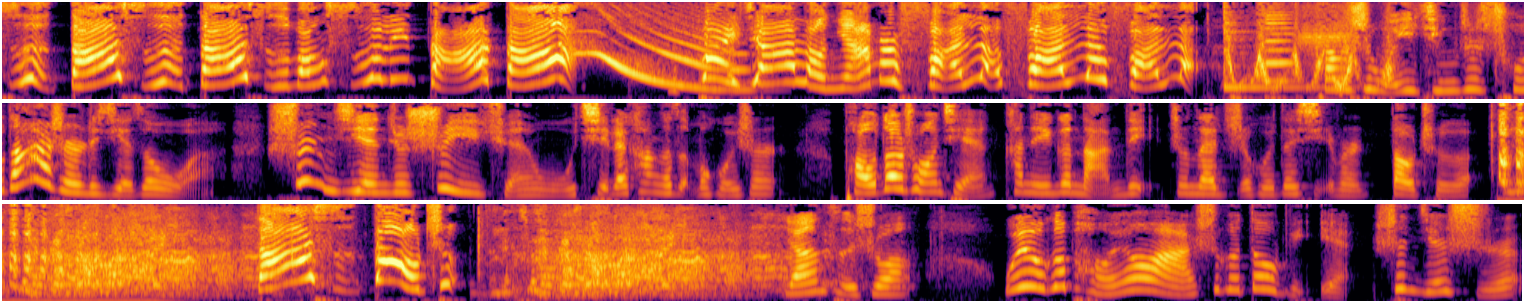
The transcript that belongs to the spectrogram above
死，打死，打死，往死里打打！”败家老娘们烦了，烦了，烦了！当时我一听这出大事的节奏啊，瞬间就睡意全无，起来看看怎么回事跑到窗前，看见一个男的正在指挥他媳妇儿倒车，打死倒车。杨子说。我有个朋友啊，是个逗比，肾结石。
